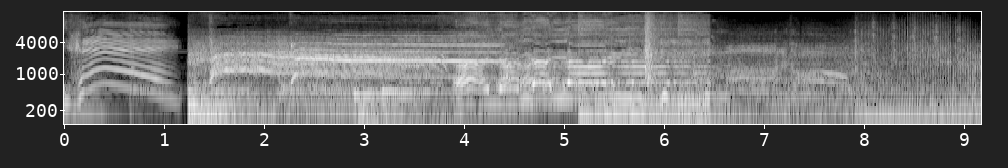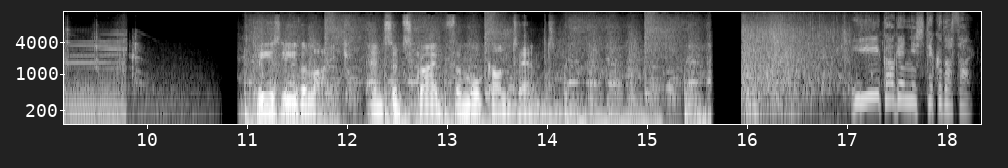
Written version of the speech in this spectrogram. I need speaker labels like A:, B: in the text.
A: イヘイ
B: Ay, ay, ay, ay.
C: Please leave a like and subscribe for more content.
A: いい加減にしてください 「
